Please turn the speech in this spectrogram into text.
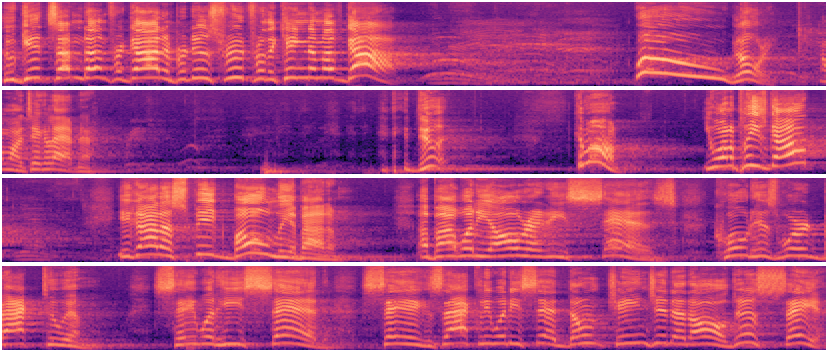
who get something done for God and produce fruit for the kingdom of God. Woo! Glory. I want to take a lap now. do it. Come on. You want to please God? You got to speak boldly about Him, about what He already says. Quote His word back to Him. Say what He said. Say exactly what He said. Don't change it at all. Just say it.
